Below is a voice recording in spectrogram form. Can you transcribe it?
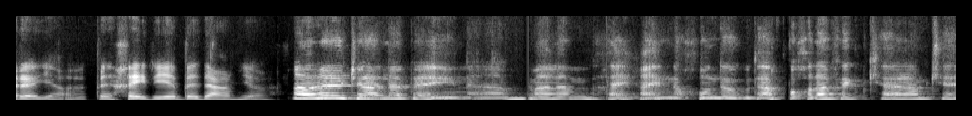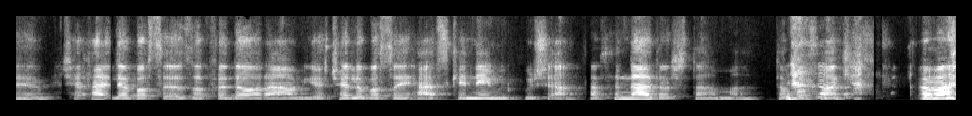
بره یا به خیریه بدم یا؟ آره جالبه اینم. منم دقیقا اینو خونده بودم. با خودم فکر کردم که چقدر لباس اضافه دارم یا چه لباسایی هست که نمیپوشم. اصلا نداشتم من. لباس به من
